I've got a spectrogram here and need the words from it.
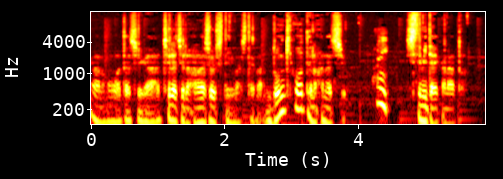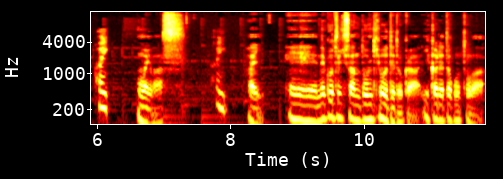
あの、私がチラチラ話をしていましたが、ドンキホーテの話をはい。してみたいかなとはい。思います。はい。はい。えー、猫好きさんドンキホーテとか行かれたことは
